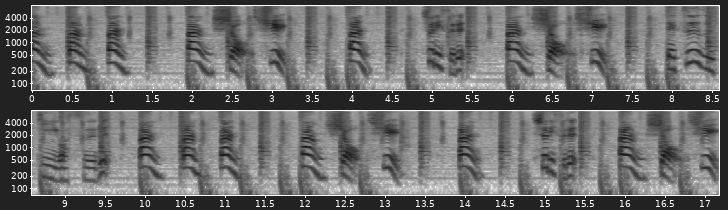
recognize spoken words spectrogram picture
办办办办手续办処理する。办手续手続きをする。办办办办手续办処理する。办手续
